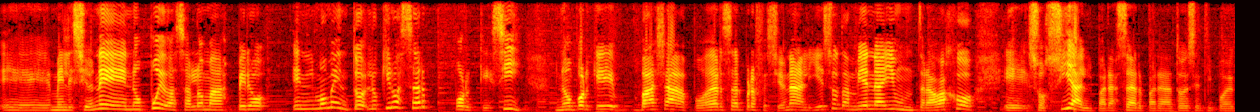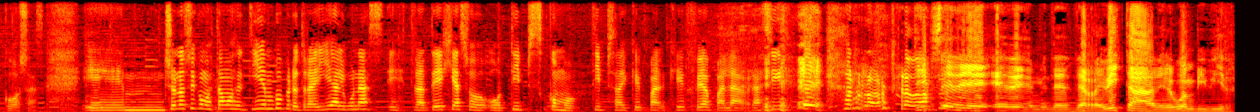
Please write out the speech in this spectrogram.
eh, me lesioné, no puedo hacerlo más, pero en el momento lo quiero hacer porque sí, no porque vaya a poder ser profesional. Y eso también hay un trabajo eh, social para hacer para todo ese tipo de cosas. Eh, yo no sé cómo estamos de tiempo, pero traía algunas estrategias o, o tips, como tips, ay, qué, qué fea palabra. Así, qué horror, perdón. Tips es de, es de- de- de revista del buen vivir.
